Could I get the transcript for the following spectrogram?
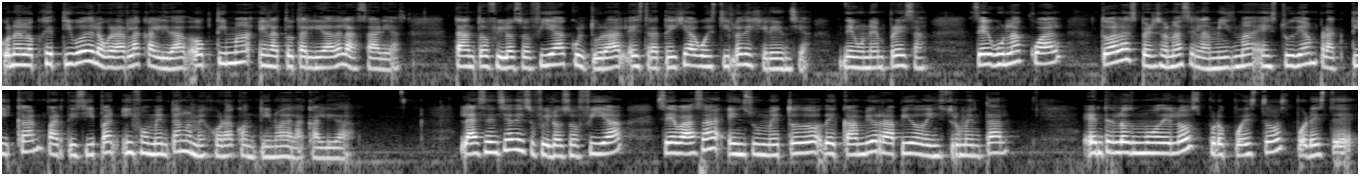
con el objetivo de lograr la calidad óptima en la totalidad de las áreas, tanto filosofía, cultural, estrategia o estilo de gerencia de una empresa, según la cual todas las personas en la misma estudian, practican, participan y fomentan la mejora continua de la calidad. La esencia de su filosofía se basa en su método de cambio rápido de instrumental. Entre los modelos propuestos por este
